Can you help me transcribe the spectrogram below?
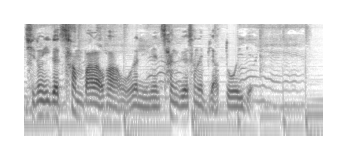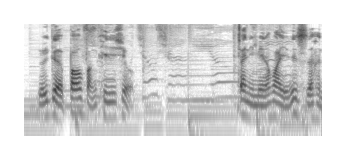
其中一个唱吧的话，我里面唱歌唱的比较多一点。有一个包房 K T 秀，在里面的话也认识了很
